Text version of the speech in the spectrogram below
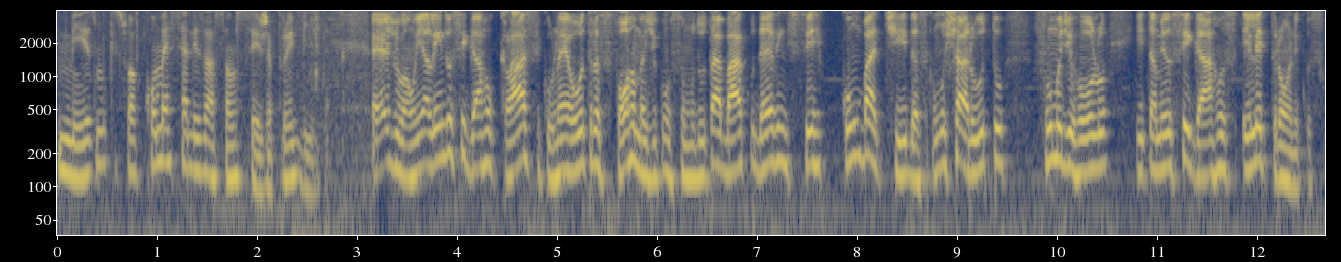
mesmo que sua comercialização seja proibida. É, João, e além do cigarro clássico, né, outras formas de consumo do tabaco devem ser combatidas, como charuto, fumo de rolo e também os cigarros eletrônicos.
